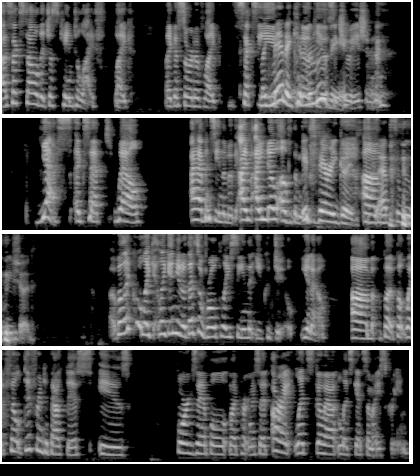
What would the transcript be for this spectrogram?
a sex doll that just came to life like like a sort of like sexy like mannequin Pinocchio the movie. situation. Yes except well I haven't seen the movie. I, I know of the movie. It's very good. Um, you absolutely should. But like, cool, like, like, and you know, that's a role play scene that you could do. You know, um, but but what felt different about this is, for example, my partner said, "All right, let's go out and let's get some ice cream."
